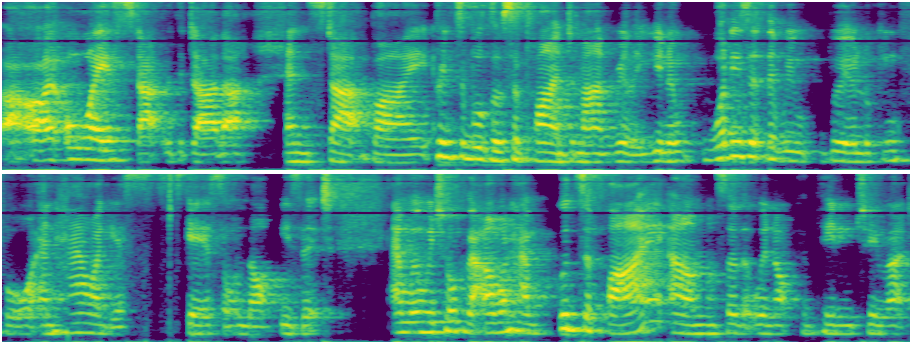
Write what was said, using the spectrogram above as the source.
I always start with the data and start by principles of supply and demand. Really, you know, what is it that we we're looking for, and how, I guess, scarce or not is it? And when we talk about, I want to have good supply um, so that we're not competing too much.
